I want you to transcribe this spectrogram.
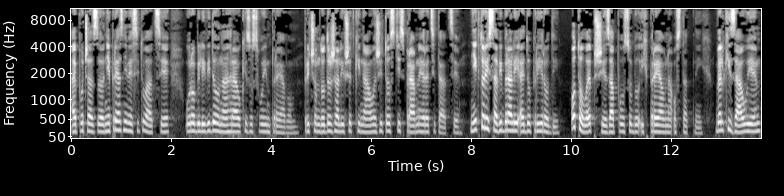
aj počas nepriaznivej situácie urobili videonahrávky so svojím prejavom, pričom dodržali všetky náležitosti správnej recitácie. Niektorí sa vybrali aj do prírody. O to lepšie zapôsobil ich prejav na ostatných. Veľký záujem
